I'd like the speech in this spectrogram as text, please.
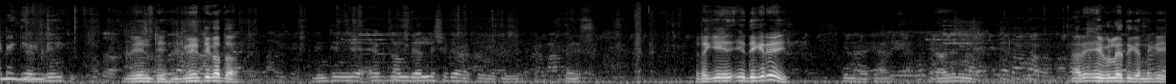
এটা green tea green tea green tea কত? গ্রিন নিলে একদম বিয়াল্লিশশো টাকা করে কেজি। এটা কি এ- এদিকের এই? কি না এটা ডাজেন আরে এগুলো এদিকে নাকি?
